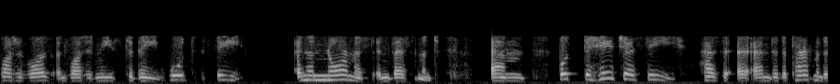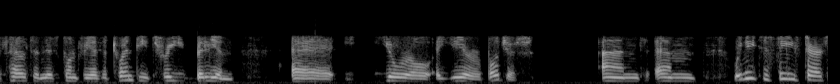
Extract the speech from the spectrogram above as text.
what it was, and what it needs to be would see an enormous investment. Um, but the HSE has, uh, and the Department of Health in this country has a 23 billion uh, euro a year budget. And um, we need to see start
